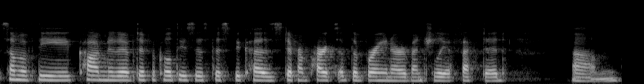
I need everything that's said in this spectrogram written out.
some of the cognitive difficulties. Is this because different parts of the brain are eventually affected um,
